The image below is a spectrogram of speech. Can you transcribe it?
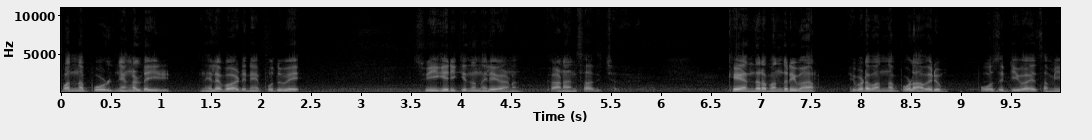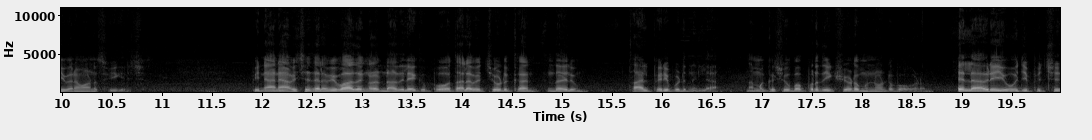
വന്നപ്പോൾ ഞങ്ങളുടെ ഈ നിലപാടിനെ പൊതുവെ സ്വീകരിക്കുന്ന നിലയാണ് കാണാൻ സാധിച്ചത്. കേന്ദ്രമന്ത്രിമാർ ഇവിടെ വന്നപ്പോൾ അവരും പോസിറ്റീവായ സമീപനമാണ് സ്വീകരിച്ചത്. പിന്നെ അനാവശ്യ ചില വിവാദങ്ങളുണ്ട്. അതിലേക്ക് ഇപ്പോൾ തല വെച്ചു കൊടുക്കാൻ എന്തായാലും താല്പര്യപ്പെടുന്നില്ല. നമുക്ക് ശുഭപ്രതീക്ഷയോടെ മുന്നോട്ട് പോകണം. എല്ലാവരെയും യോജിപ്പിച്ച്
